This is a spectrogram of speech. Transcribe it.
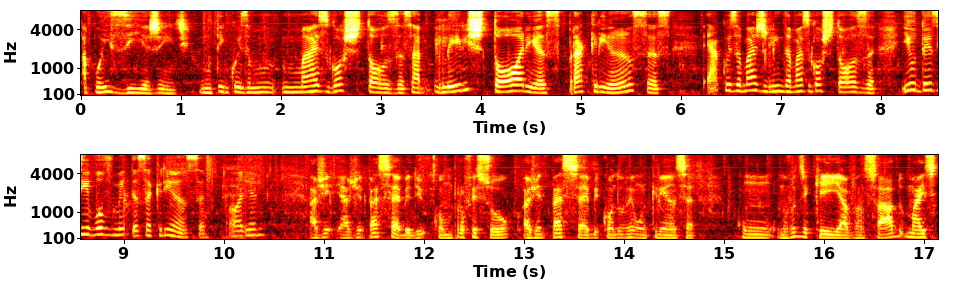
a poesia, gente. Não tem coisa mais gostosa, sabe? Ler histórias para crianças é a coisa mais linda, mais gostosa. E o desenvolvimento dessa criança. Olha. A gente, a gente percebe, como professor, a gente percebe quando vem uma criança com, não vou dizer QI avançado, mas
